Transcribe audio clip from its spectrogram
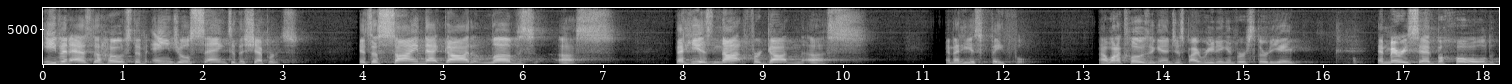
even as the host of angels sang to the shepherds. It's a sign that God loves us, that He has not forgotten us, and that He is faithful. Now, I want to close again just by reading in verse 38. And Mary said, Behold,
